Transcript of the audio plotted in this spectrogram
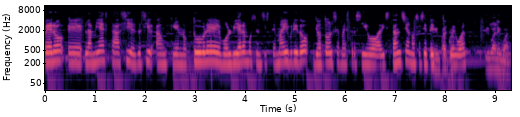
pero eh, la mía está así, es decir, aunque en octubre volviéramos en sistema híbrido, yo todo el semestre sigo a distancia, no sé si te tocó igual. Igual, igual.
